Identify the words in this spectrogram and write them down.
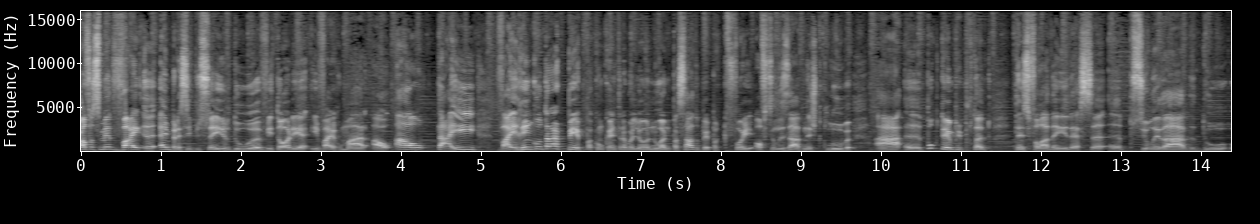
Alfa Semedo vai, uh, em princípio, sair do uh, Vitória e vai rumar ao Altaí. Vai reencontrar Pepa, com quem trabalhou no ano passado. O Pepa que foi oficializado neste clube há uh, pouco tempo e, portanto, tem-se falado aí dessa possibilidade do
